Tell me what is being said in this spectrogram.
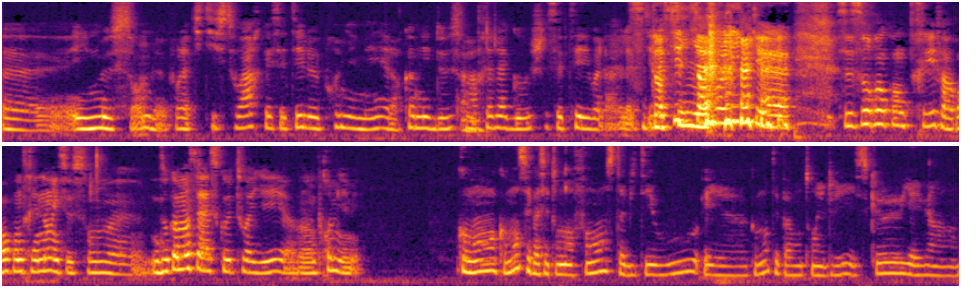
et il me semble, pour la petite histoire, que c'était le 1er mai. Alors comme les deux sont ah. très à gauche, c'était voilà la, petite, symbolique. se sont rencontrés, enfin rencontrés non, ils se sont, ils ont commencé à se côtoyer un 1er mai. Comment comment s'est passée ton enfance? T'habitais où? Et euh, comment tes parents t'ont élevé? Est-ce qu'il y a eu un,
